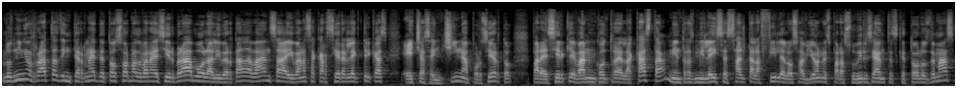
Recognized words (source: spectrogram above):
los niños ratas de internet de todas formas van a decir, bravo, la libertad avanza y van a sacar sierras eléctricas, hechas en China, por cierto, para decir que van en contra de la casta, mientras Milei se salta la fila de los aviones para subirse antes que todos los demás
